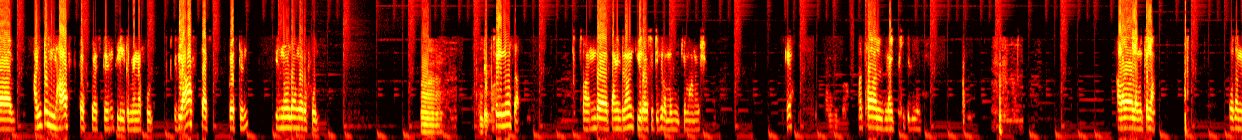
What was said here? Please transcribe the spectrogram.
Uh, until he asks the questions, he'll remain a fool. If he asks that question, he's no longer a fool. கண்டிப்பா. சார் ஸோ அந்த பாயிண்ட் தான் கியூரியாசிட்டிக்கு ரொம்ப முக்கியமான விஷயம். ஓகே that's all my PPD. அவ்வளோதான் இல்லை முச்சிடலாம் போதும்.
